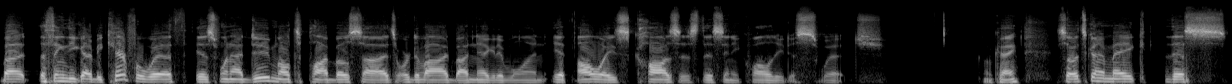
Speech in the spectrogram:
But the thing that you got to be careful with is when I do multiply both sides or divide by negative 1, it always causes this inequality to switch. Okay, so it's going to make this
